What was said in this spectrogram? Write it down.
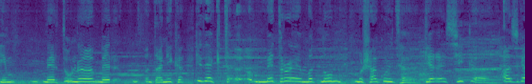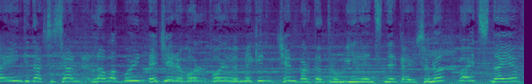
իմ մեր տունը, մեր ընտանիքը։ Գիտեք, մետրո է մտնում մշակույթը, գեղեցիկը, ազգային գիտակցության լավագույն էջերը, որ որևէ մեկին չեն պարտադրում իրենց ներկայությունը, բայց նաև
